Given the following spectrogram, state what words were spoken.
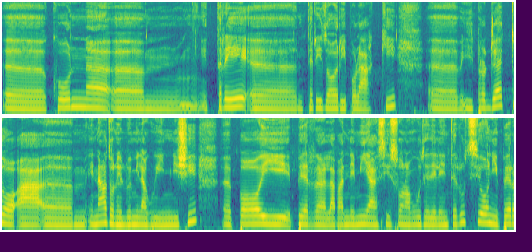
eh, con ehm, tre eh, territori polacchi. Eh, il progetto ha, ehm, è nato nel 2015, eh, poi per la pandemia si sono avute delle interruzioni, però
